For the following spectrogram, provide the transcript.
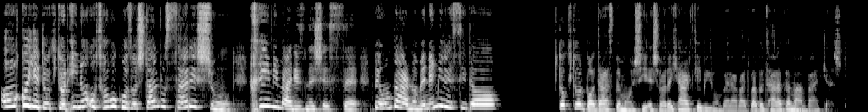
آقای دکتر اینا اتاقو گذاشتن رو سرشون. خیلی مریض نشسته. به اون برنامه نمیرسیدا دکتر با دست به منشی اشاره کرد که بیرون برود و به طرف من برگشت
